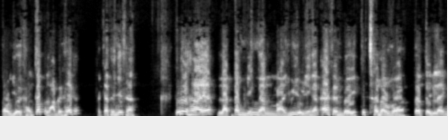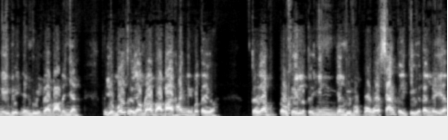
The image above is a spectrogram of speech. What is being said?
Còn giờ khẩn cấp là làm được hết á. Là cái thứ nhất ha. Cái thứ hai á, là trong những ngành mà ví dụ như ngành F&B cái turnover tỷ lệ nghỉ việc nhân viên ra vào nó nhanh. Ví dụ mới tuyển ông đó vào 3 tháng nghỉ mất tiêu rồi tuyển ông đôi khi là tuyển nhân nhân viên phục vụ á, sáng tuyển chiều người ta nghỉ à.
